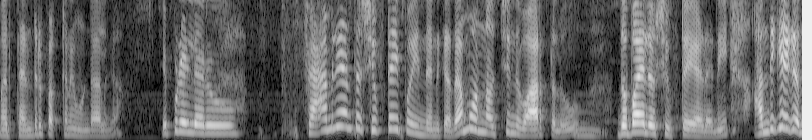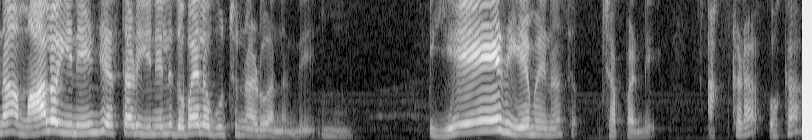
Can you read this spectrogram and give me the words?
మరి తండ్రి పక్కనే ఉండాలిగా? ఎప్పుడు వెళ్ళారు? ఫ్యామిలీ అంతా షిఫ్ట్ అయిపోయిందని కదా మొన్న వచ్చింది వార్తలు. దుబాయ్లో షిఫ్ట్ అయ్యాడని. అందుకే కదా మాలో ఈయన ఏం చేస్తాడు? ఈయన వెళ్ళి దుబాయ్లో కూర్చున్నాడు అన్నది. ఏది ఏమైనా చెప్పండి. అక్కడ ఒక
